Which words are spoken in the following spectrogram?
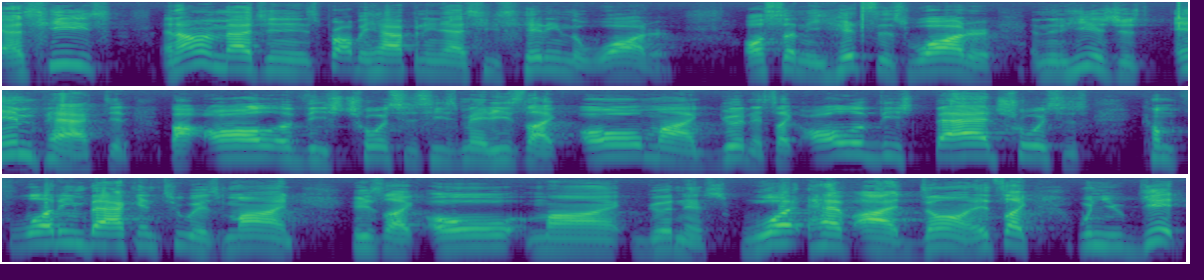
As he's, and I'm imagining it's probably happening as he's hitting the water all of a sudden he hits this water and then he is just impacted by all of these choices he's made. He's like, oh my goodness. Like all of these bad choices come flooding back into his mind. He's like, oh my goodness, what have I done? It's like when you get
